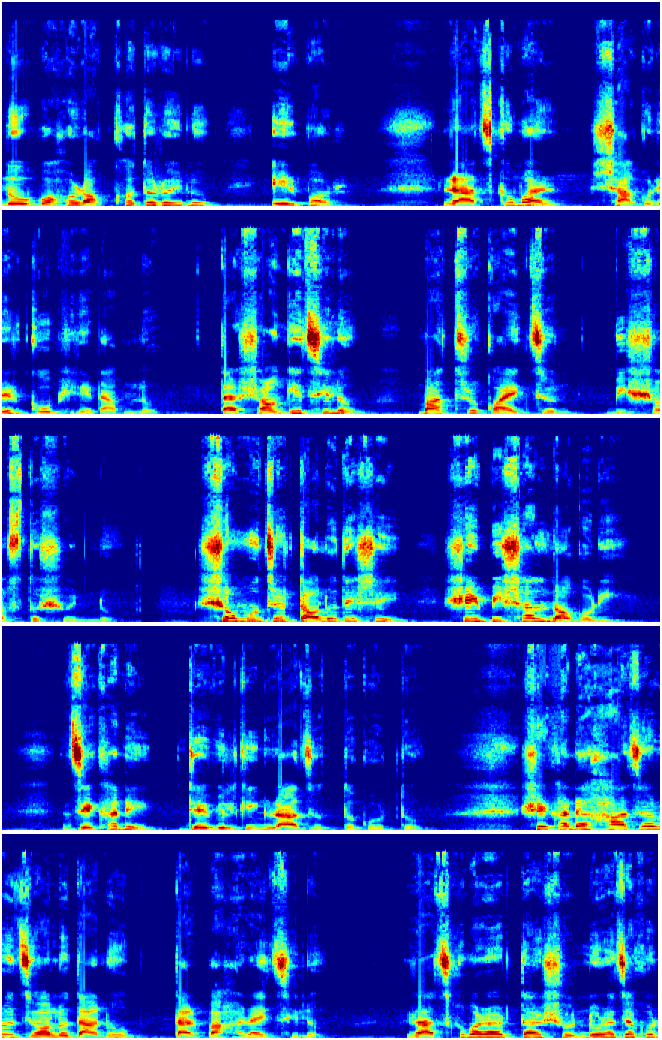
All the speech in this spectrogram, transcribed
নৌবহর অক্ষত রইল। এরপর রাজকুমার সাগরের গভীরে নামল। তার সঙ্গে ছিল মাত্র কয়েকজন বিশ্বস্ত সৈন্য। সমুদ্রের তলদেশে সেই বিশাল নগরী, যেখানে ডেভিল কিং রাজত্ব করত। সেখানে হাজারো জলদানব তার পাহারায় ছিল। রাজকুমার আর তার সৈন্যরা যখন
